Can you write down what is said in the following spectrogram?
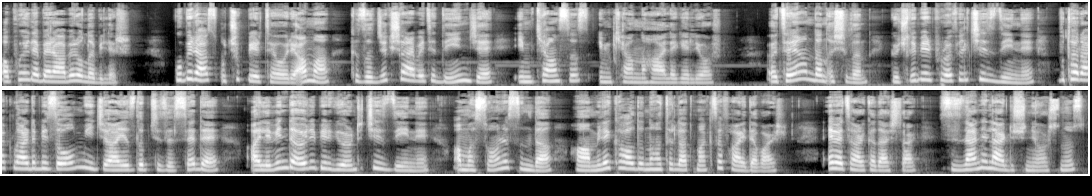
Apo ile beraber olabilir. Bu biraz uçuk bir teori ama Kızılcık Şerbeti deyince imkansız imkanlı hale geliyor. Öte yandan Işıl'ın güçlü bir profil çizdiğini, bu taraklarda bize olmayacağı yazılıp çizilse de Alev'in de öyle bir görüntü çizdiğini ama sonrasında hamile kaldığını hatırlatmakta fayda var. Evet arkadaşlar, sizler neler düşünüyorsunuz?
